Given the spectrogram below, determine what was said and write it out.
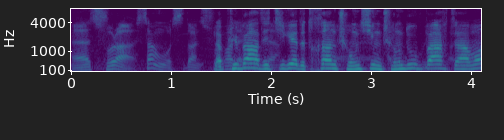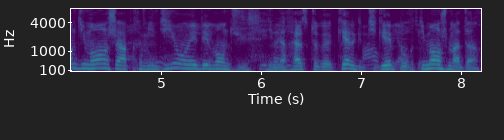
La plupart des tickets de train Chongqing-Chengdu partent avant dimanche après-midi ont été vendus. Il ne reste que quelques tickets pour dimanche matin.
